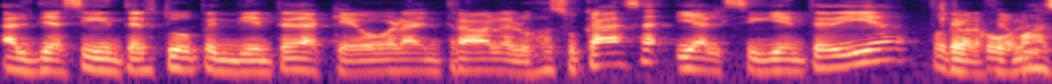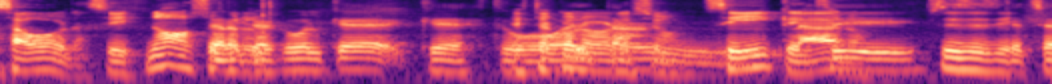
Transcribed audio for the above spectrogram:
al día siguiente él estuvo pendiente de a qué hora entraba la luz a su casa y al siguiente día fotografiamos cool. a esa hora, sí. No, Pero súper qué cool que, que estuvo esta colaboración. tan- Sí, claro. Sí, Sí, sí, sí.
